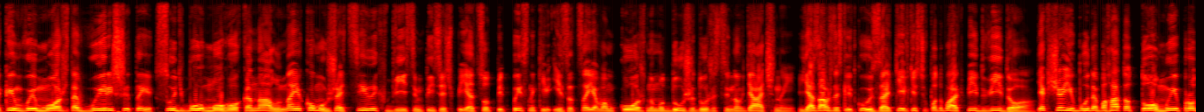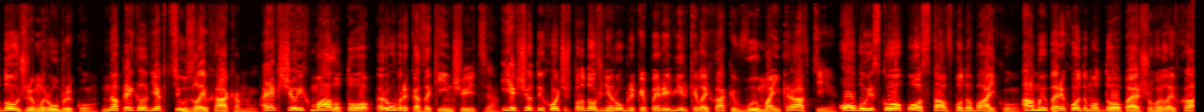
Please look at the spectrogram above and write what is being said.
яким ви можете вирішити судьбу мого каналу, на якому вже цілих 8500 підписників, і за це я вам кожному дуже-дуже сильно вдячний. Я завжди слідкую за кількістю вподобайок під відео. Якщо їх буде багато, то ми продовжуємо рубрику. Наприклад, як цю з лайфхаками. А якщо їх мало, то рубрика закінчується. І якщо ти хочеш продовження рубрики перевірки лайфхаків в Майнкрафті, обов'язково постав вподобайку. А ми переходимо до першого лайфхаку.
